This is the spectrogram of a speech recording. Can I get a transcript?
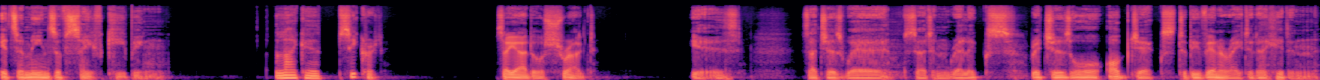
It's a means of safekeeping. Like a secret. Sayadaw shrugged. Yes, such as where certain relics, riches, or objects to be venerated are hidden.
